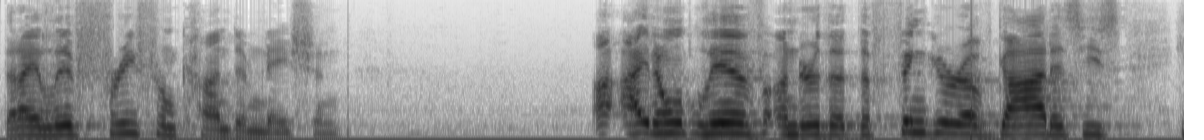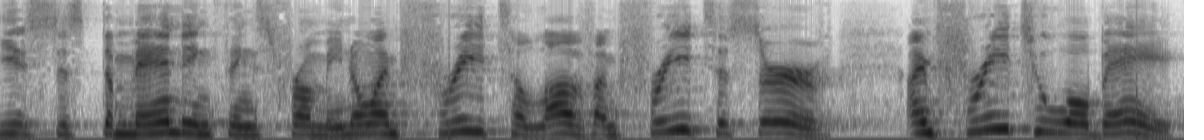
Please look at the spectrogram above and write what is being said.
that I live free from condemnation, I don't live under the, the finger of God as he's, he's just demanding things from me. No, I'm free to love. I'm free to serve. I'm free to obey.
